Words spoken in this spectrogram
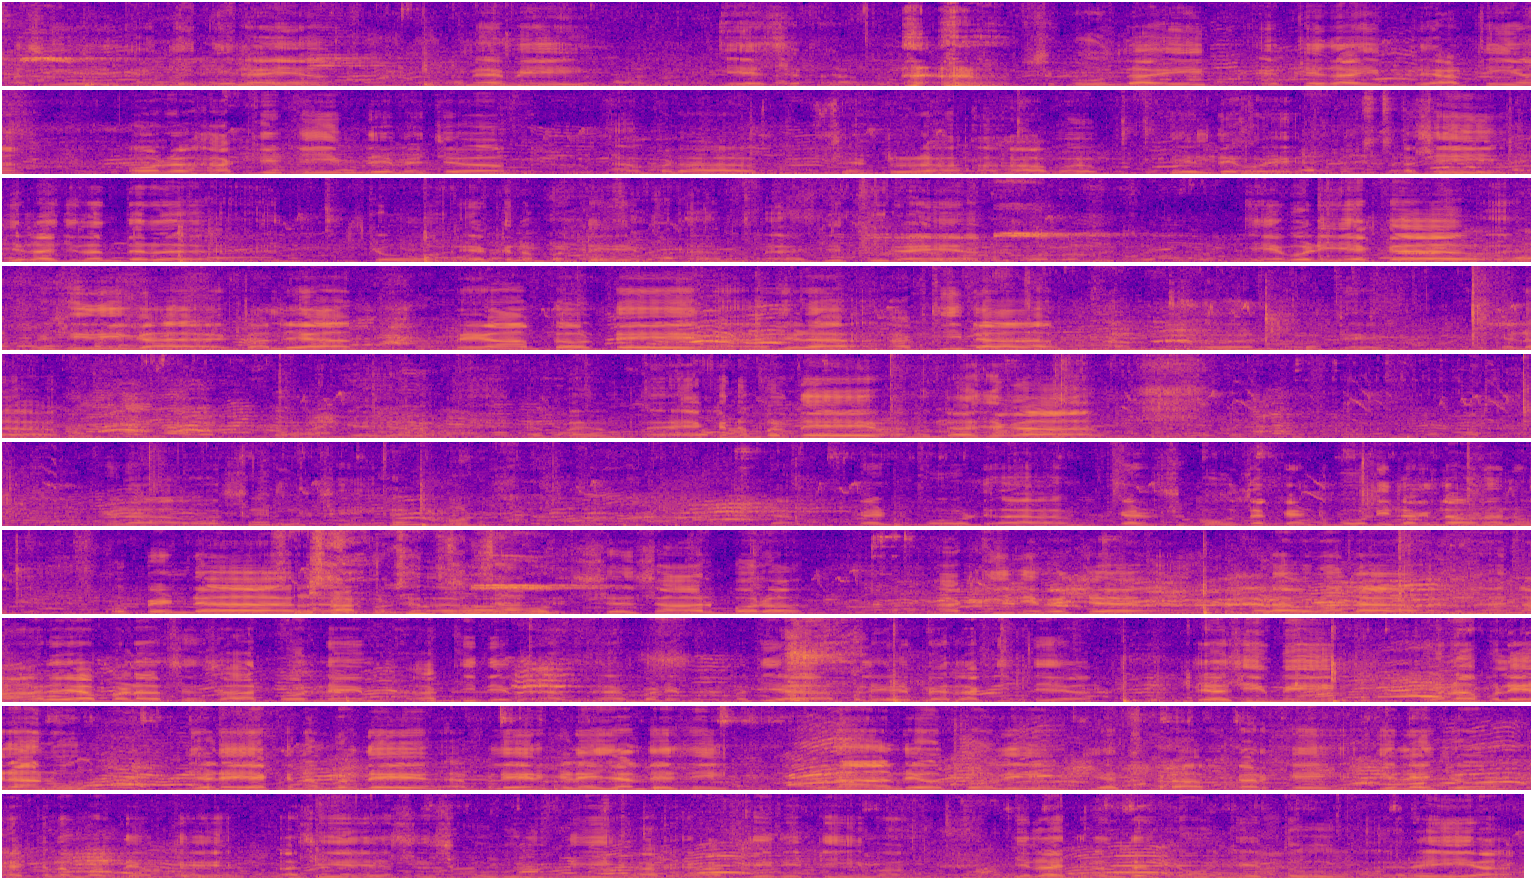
ਅਸੀਂ ਜਿੱਤੇ ਰਹੇ ਹਾਂ। ਮੈਂ ਵੀ ਇਸ ਸਕੂਲ ਦਾ ਹੀ, ਇੱਥੇ ਦਾ ਹੀ ਵਿਦਿਆਰਥੀ ਹਾਂ ਔਰ ਹਾਕੀ ਟੀਮ ਦੇ ਵਿੱਚ ਬੜਾ ਸੈਂਟਰ ਹਾ- ਹਾਫ ਖੇਲਦੇ ਹੋਏ ਅਸੀਂ ਜ਼ਿਲ੍ਹਾ ਜਲੰਧਰ ਚੋਂ ਇੱਕ ਨੰਬਰ ਤੇ ਜੇਤੂ ਰਹੇ ਹਾਂ ਇਹ ਬੜੀ ਇੱਕ ਖੁਸ਼ੀ ਦੀ ਗੱਲ ਆ ਵੀ ਆਮ ਤੌਰ ਤੇ ਜਿਹੜਾ ਹਾਕੀ ਦਾ ਉੱਥੇ ਜਿਹੜਾ ਇੱਕ ਨੰਬਰ ਤੇ ਹੁੰਦਾ ਸੀਗਾ ਕਿਹੜਾ ਉਹ ਸਕੂਲ ਸੀ। Cantt board. Cantt board cantt school ਦਾ ਕੈਂਟ ਬੋਰਡ ਹੀ ਲੱਗਦਾ ਉਹਨਾਂ ਨੂੰ। ਉਹ ਪਿੰਡ ਸੰਸਾਰਪੁਰ। ਸੰਸਾਰਪੁਰ ਹਾਕੀ ਦੇ ਵਿੱਚ ਬੜਾ ਉਹਨਾਂ ਦਾ ਨਾਂ ਰਿਹਾ, ਬੜਾ ਸੰਸਾਰਪੁਰ ਨੇ ਹਾਕੀ ਦੇ ਬੜੇ ਵਧੀਆ ਪਲੇਅਰ ਪੈਦਾ ਕੀਤੇ ਆ। ਤੇ ਅਸੀਂ ਵੀ ਉਹਨਾਂ ਪਲੇਅਰਾਂ ਨੂੰ ਜਿਹੜੇ ਇੱਕ ਨੰਬਰ ਦੇ ਪਲੇਅਰ ਗਿਣੇ ਜਾਂਦੇ ਸੀ, ਉਹਨਾਂ ਦੇ ਉੱਤੋਂ ਦੀ ਜਿੱਤ ਪ੍ਰਾਪਤ ਕਰਕੇ ਜ਼ਿਲ੍ਹੇ ਚੋਂ ਇੱਕ ਨੰਬਰ ਦੇ ਉੱਤੇ ਅਸੀਂ ਇਸ ਸਕੂਲ ਦੀ, ਹਾ- ਹਾਕੀ ਦੀ ਟੀਮ ਜ਼ਿਲ੍ਹਾ ਜਲੰਧਰ ਚੋਂ ਜੇਤੂ ਰਹੀ ਆ।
